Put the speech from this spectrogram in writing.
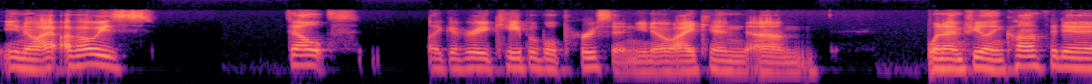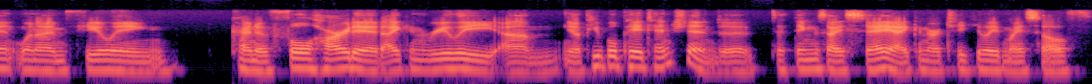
you know, I, have always felt like a very capable person. You know, I can, um, when I'm feeling confident, when I'm feeling kind of full hearted, I can really, um, you know, people pay attention to, to things I say. I can articulate myself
